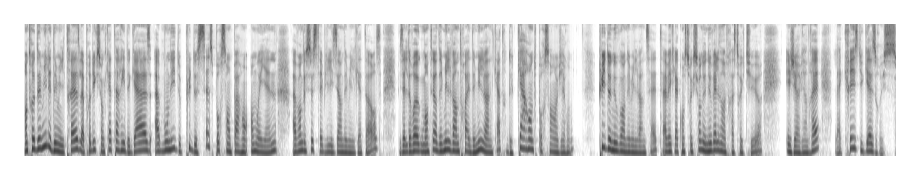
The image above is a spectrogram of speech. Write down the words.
Entre 2000 et 2013, la production qatari de gaz a bondi de plus de 16% par an en moyenne avant de se stabiliser en 2014, mais elle devrait augmenter en 2023 et 2024 de 40% environ, puis de nouveau en 2027 avec la construction de nouvelles infrastructures, et j'y reviendrai, la crise du gaz russe.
